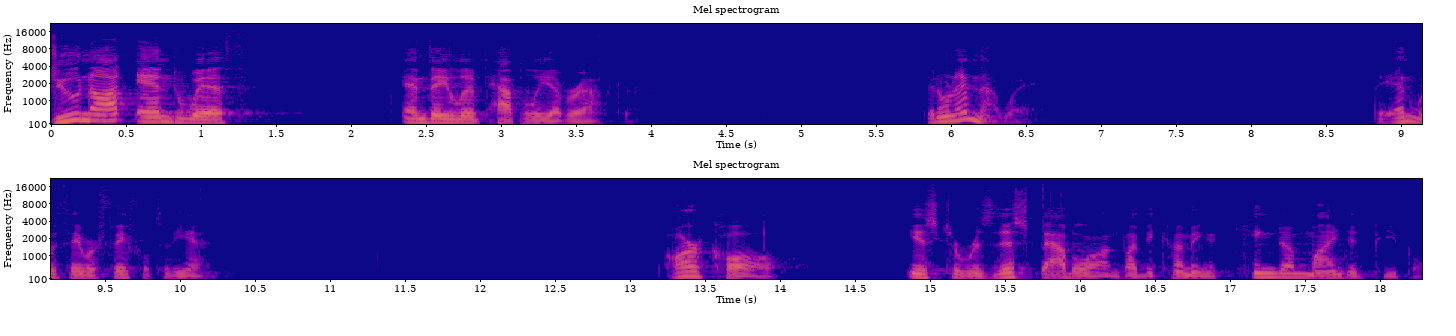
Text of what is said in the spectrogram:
do not end with, and they lived happily ever after. They don't end that way. They end with, they were faithful to the end. Our call is to resist Babylon by becoming a kingdom minded people.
